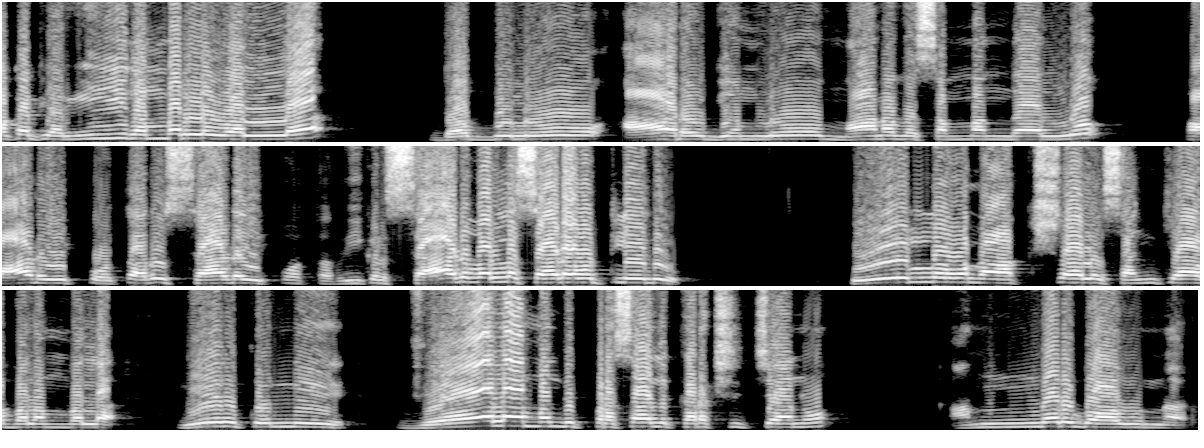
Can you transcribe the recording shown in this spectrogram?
ఒకటి ఆరు. ఈ నంబర్ల వల్ల డబ్బులో ఆరోగ్యంలో మానవ సంబంధాల్లో పాడైపోతారు సాడ్ అయిపోతారు. ఇక్కడ సాడ్ వల్ల సాడ్ అవ్వట్లేదు. పేర్లో ఉన్న అక్షరాల సంఖ్యాబలం వల్ల నేను కొన్ని వేల మంది ప్రసాద్ కరెక్షన్ అందరూ బాగున్నారు.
